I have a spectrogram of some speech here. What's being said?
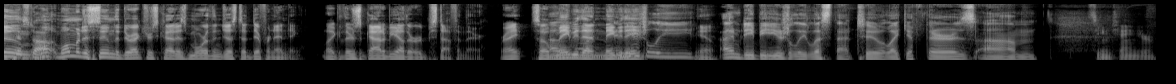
I'm assume one, one would assume the director's cut is more than just a different ending. Like there's got to be other stuff in there, right? So Oh, maybe you know, that maybe they usually yeah. IMDb usually lists that too. Like if there's um scene changer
